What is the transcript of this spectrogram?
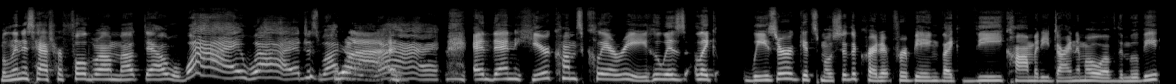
Melinda's had her full blown meltdown. Why? Why? I just want to Why? why. And then here comes Clairee, who is like. Ouiser gets most of the credit for being like the comedy dynamo of the movie,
